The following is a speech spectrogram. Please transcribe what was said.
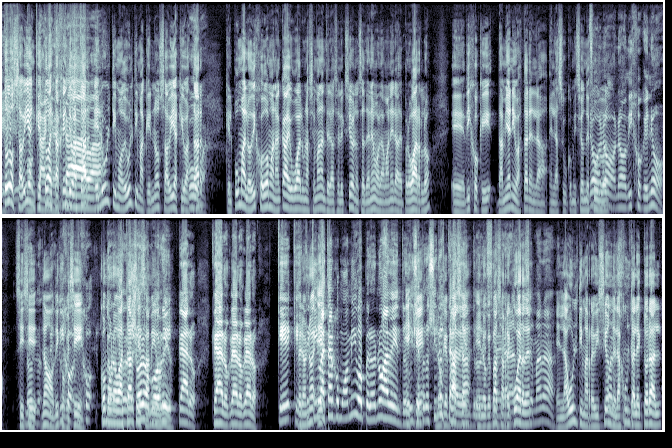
Eh, todos sabían que toda esta gente iba a estar. El último de última que no sabías que iba a Puma. estar. Que el Puma lo dijo Doman acá, igual una semana antes de la selección. O sea, tenemos la manera de probarlo. eh, dijo que Damián iba a estar en la, en la subcomisión de no, fútbol. no, no, dijo que no. Sí, sí, no, di- dijo que sí. ¿Cómo no va a estar si es amigo mío? Claro, claro, claro, claro. Que, que, Pero este- no que iba a es- estar como amigo, pero no adentro. Es Me dice, que pero si lo no que está pasa, adentro, eh, lo que decía, pasa, recuerden, semana- en la última revisión ¿Cuál de la Junta? Electoral,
